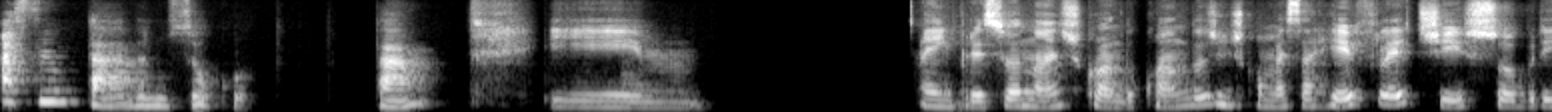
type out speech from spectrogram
assentada no seu corpo, tá? E é impressionante quando, quando a gente começa a refletir sobre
